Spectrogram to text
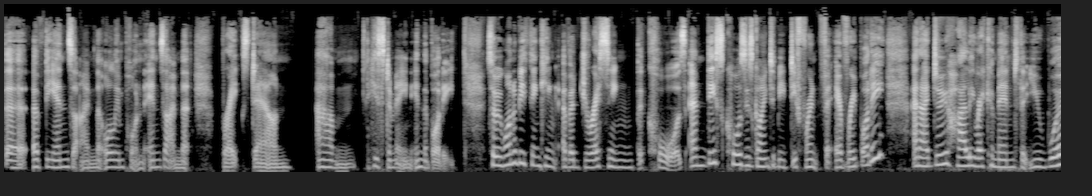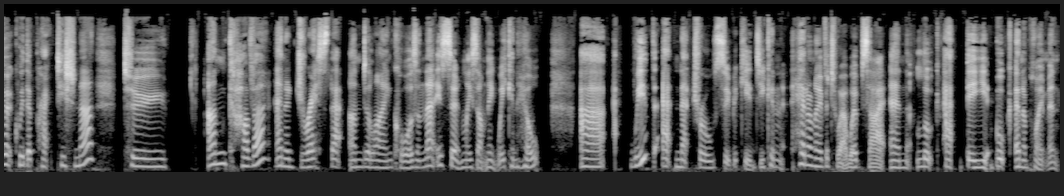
the of the enzyme, the all important enzyme that breaks down um, histamine in the body. So we want to be thinking of addressing the cause, and this cause is going to be different for everybody. And I do highly recommend that you work with a practitioner to uncover and address that underlying cause. And that is certainly something we can help uh, with at Natural Super Kids. You can head on over to our website and look at the book an appointment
